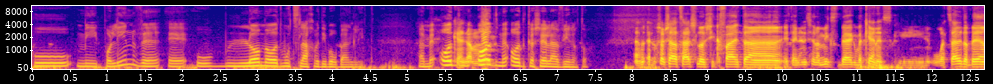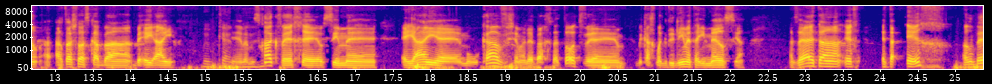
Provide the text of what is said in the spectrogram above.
הוא מפולין, והוא לא מאוד מוצלח בדיבור באנגלית. היה מאוד כן, גם- מאוד מאוד קשה להבין אותו. אני חושב שההרצאה שלו שיקפה את, ה, את העניין של המיקסד באג בכנס, כי הוא רצה לדבר, ההרצאה שלו עסקה ב-AI כן. אה, במשחק, ואיך אה, עושים AI אה, מורכב שמלא בהחלטות, ובכך מגדילים את האימרסיה. אז היה את, ה, איך, את האיך הרבה,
